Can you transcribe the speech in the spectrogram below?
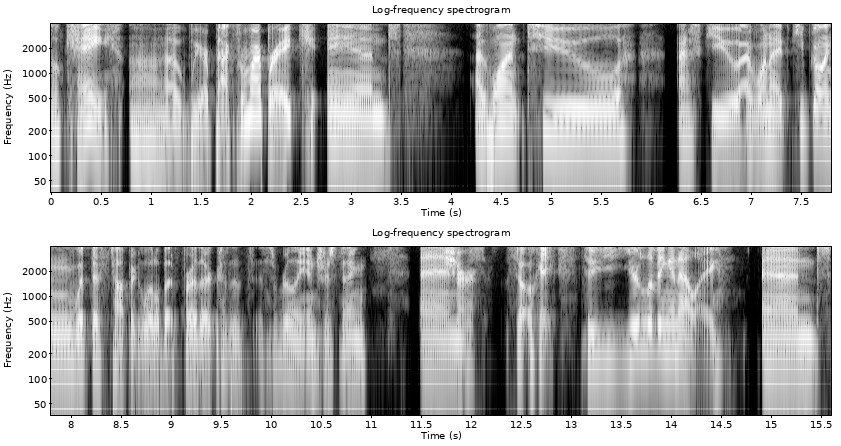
Okay, uh, we are back from our break, and I want to ask you. I want to keep going with this topic a little bit further because it's it's really interesting. And sure. so, okay, so you're living in LA, and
